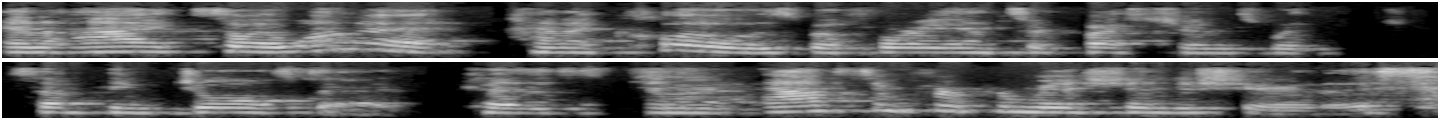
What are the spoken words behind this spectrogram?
And I, so I want to kind of close before I answer questions with something Joel said, because, and I asked him for permission to share this.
